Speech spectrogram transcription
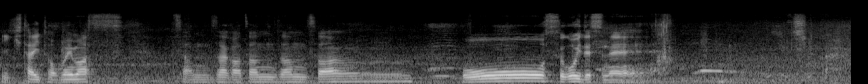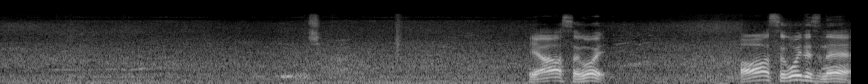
行きたいと思います。ザンザガザンザンザンおーすごいですねいしょいやーすごい。ああすごいですね。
